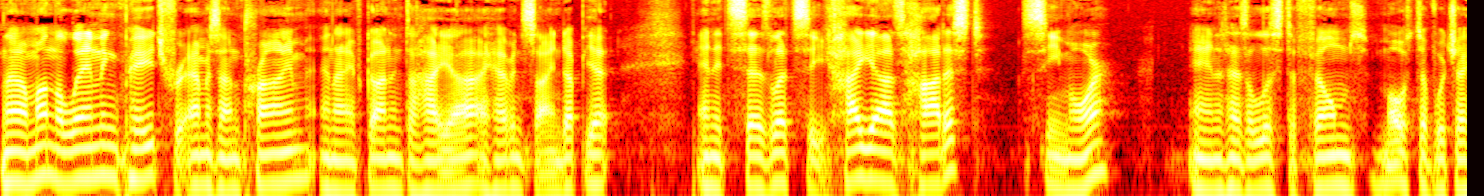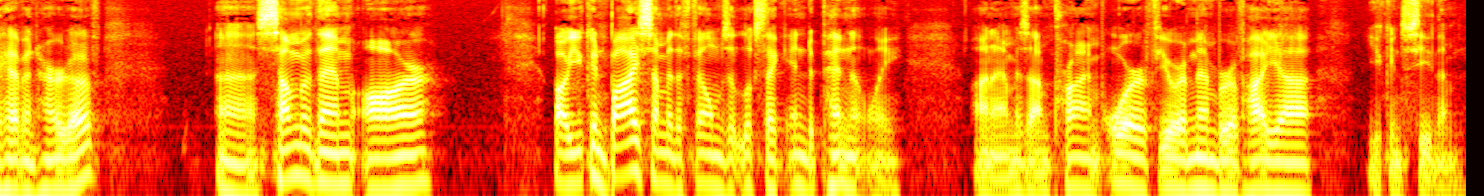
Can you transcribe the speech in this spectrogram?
Now, I'm on the landing page for Amazon Prime, and I've gone into Hiya. I haven't signed up yet. And it says, let's see, Hiya's Hottest, see more. And it has a list of films, most of which I haven't heard of. Uh, some of them are, oh, you can buy some of the films, it looks like independently on Amazon Prime, or if you're a member of Hiya, you can see them.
